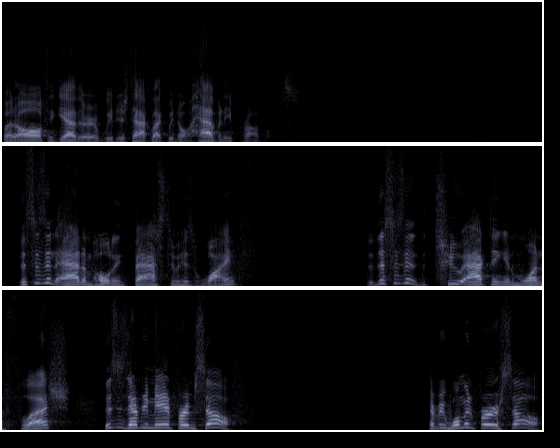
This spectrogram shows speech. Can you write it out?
But all together, we just act like we don't have any problems. This isn't Adam holding fast to his wife. This isn't the two acting in one flesh. This is every man for himself, every woman for herself.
